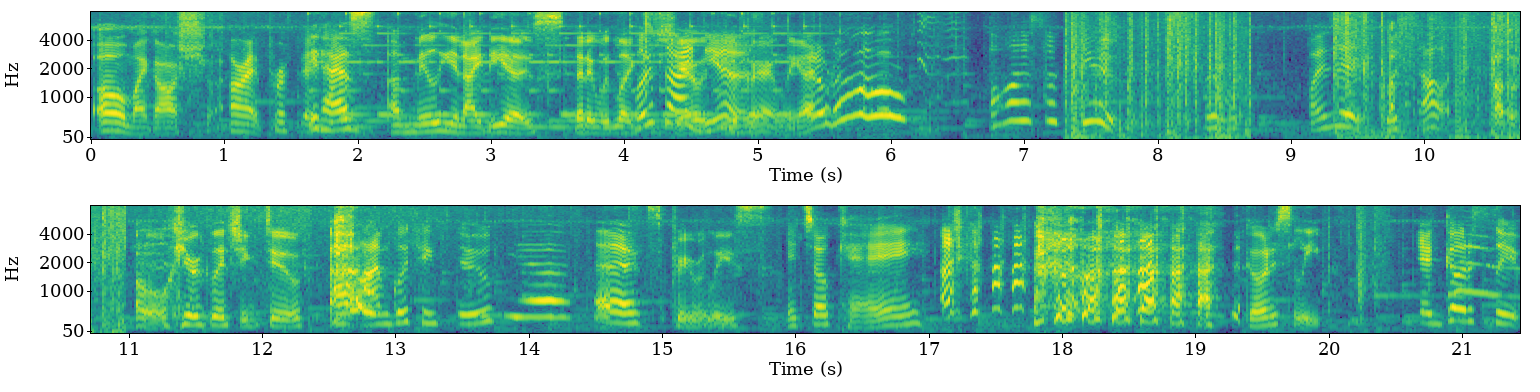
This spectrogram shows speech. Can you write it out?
Oh my gosh. All right, perfect. It has a million ideas that it would like What to share with you, apparently. I don't know. Oh, that's so cute. Wait, what? Why is it glitched out? Uh, oh, you're glitching too. Oh, I'm glitching too. Yeah. Eh, it's pre-release. It's okay. Go to sleep. Yeah, go to sleep.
